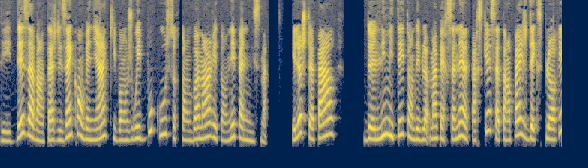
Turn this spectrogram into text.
des désavantages, des inconvénients qui vont jouer beaucoup sur ton bonheur et ton épanouissement. Et là, je te parle de limiter ton développement personnel parce que ça t'empêche d'explorer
